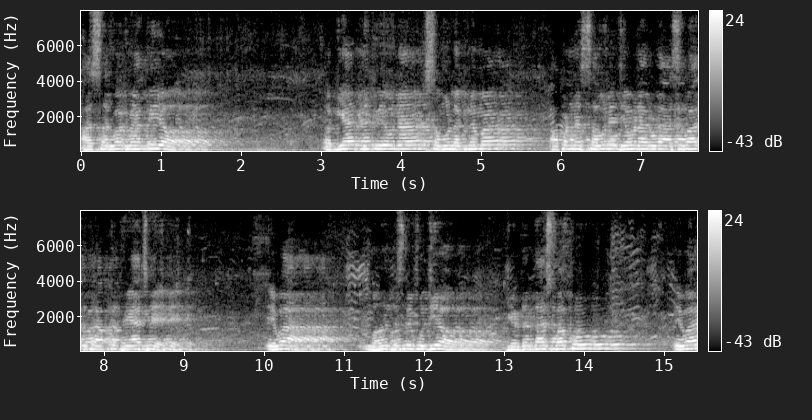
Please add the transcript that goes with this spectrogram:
આ સર્વજ્ઞાતીય અગિયાર દીકરીઓના સમૂહ લગ્નમાં આપણને સૌને જેવના રૂડા આશીર્વાદ પ્રાપ્ત થયા છે એવા મહંત શ્રી પૂજ્ય ગિરધરદાસ બાપુ એવા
